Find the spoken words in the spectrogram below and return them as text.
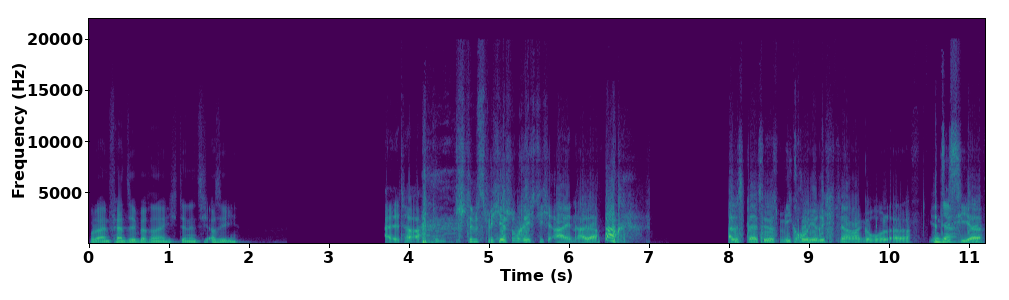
oder einen Fernsehbereich, der nennt sich Assi. Alter, du stimmst mich hier schon richtig ein, Alter. Alles klar, jetzt wird das Mikro hier richtig nah rangeholt, Alter. Jetzt Ja, ist hier.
